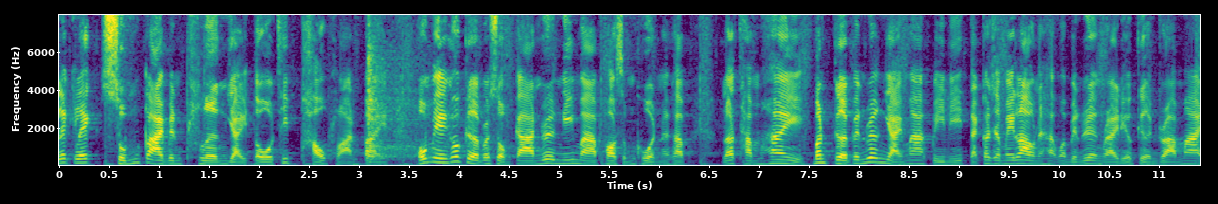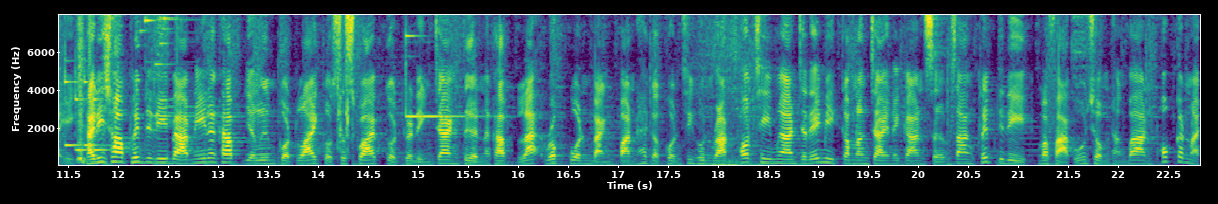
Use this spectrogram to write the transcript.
เล็ก ๆ สุมกลายเป็นเพลิงใหญ่โตที่เผาผลาญไป ผมเองก็เกิดประสบการณ์เรื่องนี้มาพอสมควรนะครับ แล้วทำให้มันเกิดเป็นเรื่องใหญ่มากปีนี้ แต่ก็จะไม่เล่านะครับว่าเป็นเรื่องอะไรเดี๋ยวเกิดดราม่าอีก ใครที่ชอบคลิปดีๆ แบบนี้นะครับ อย่าลืมกดไลค์กด subscribe กดกระดิ่งแจ้งเตือนนะครับ และรบกวนแบ่งปันให้กับคนที่คุณรัก เพราะทีมงานจะได้มีกำลังใจในการเสริมสร้างคลิปดีๆมาฝากคุณผู้ชมทางบ้านพบกันใหม่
